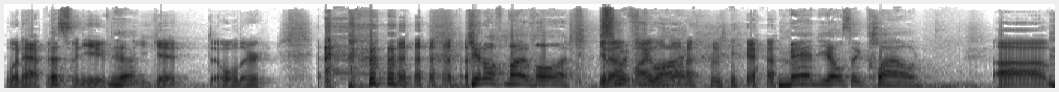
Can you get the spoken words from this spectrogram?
what happens That's- when you yeah. you get older. Get off my lawn. Get Swift off my UI. lawn. yeah. Man yells at cloud. Um,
